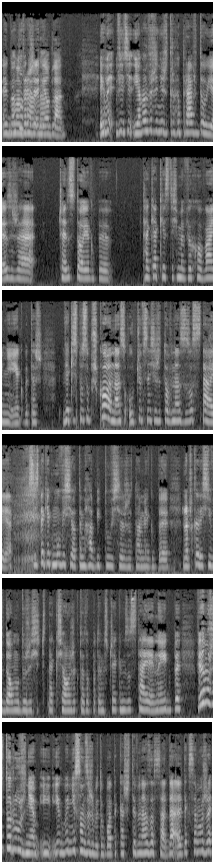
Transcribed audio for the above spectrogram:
Jakby No mam wrażenie prawda. od lat. Jakby, wiecie, ja mam wrażenie, że trochę prawdą jest, że często jakby tak jak jesteśmy wychowani, jakby też w jaki sposób szkoła nas uczy, w sensie, że to w nas zostaje. W sensie, tak jak mówi się o tym habitusie, że tam jakby, że na przykład jeśli w domu dużo się czyta książek, to to potem z człowiekiem zostaje. No jakby, wiadomo, że to różnie i jakby nie sądzę, żeby to była taka sztywna zasada, ale tak samo, że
